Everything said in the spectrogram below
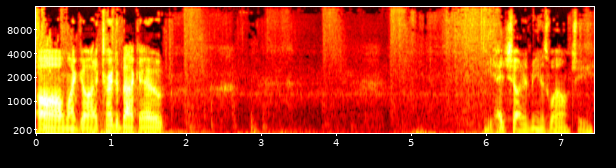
Oh my god, I tried to back out. He headshotted me as well, gee.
